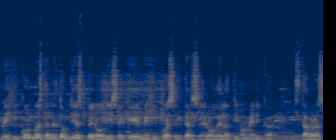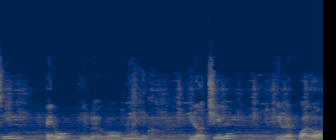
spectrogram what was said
México no está en el top 10, pero dice que México es el tercero de Latinoamérica. Está Brasil, Perú y luego México. México. Y luego Chile y luego Ecuador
